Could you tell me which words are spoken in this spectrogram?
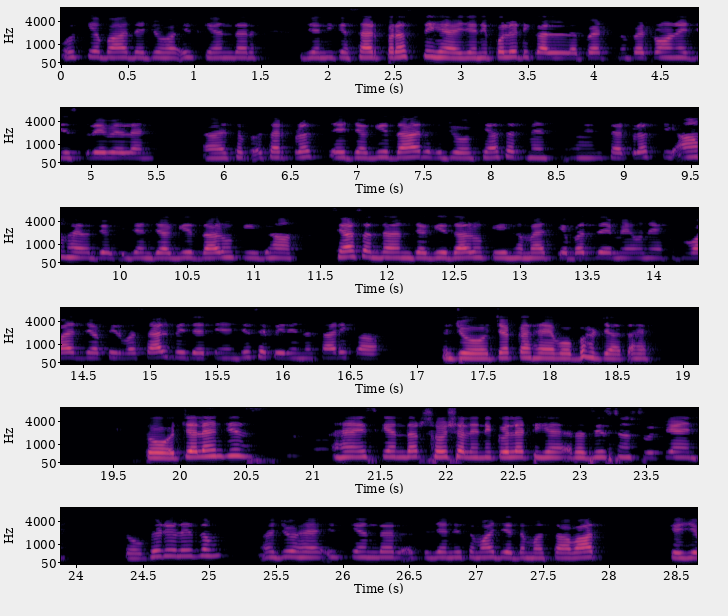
اس کے بعد جو ہے، اس کے اندر یعنی کہ سرپرستی ہے یعنی پولیٹیکل پیٹرونیج سرپرست، جاگیردار جو سیاست میں سرپرستی عام ہے، جاگیرداروں کی جہاں سیاست دان جاگیرداروں کی حمایت کے بدلے میں انہیں فوائد یا پھر وسائل بھی دیتے ہیں جس سے پھر نصاری کا جو چکر ہے وہ بڑھ جاتا ہے۔ تو چیلنجز ہیں اس کے اندر سوشل انیکولیٹی ہے ریزسٹنس ٹو چینج تو فیڈرلزم جو ہے، اس کے اندر یعنی سماجی عدم مساوات کے یہ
